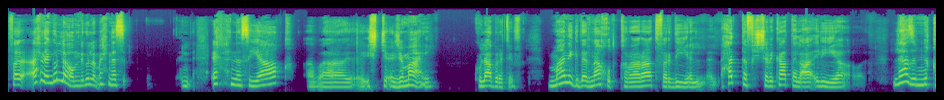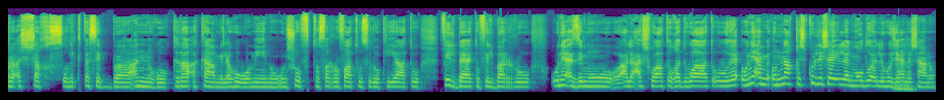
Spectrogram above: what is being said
فإحنا نقول لهم نقول لهم إحنا س... إحنا سياق آه، جماعي كولابراتيف ما نقدر ناخذ قرارات فردية حتى في الشركات العائلية لازم نقرأ الشخص ونكتسب عنه قراءة كاملة هو مين ونشوف تصرفاته وسلوكياته في البيت وفي البر ونعزمه على عشوات وغدوات ونناقش كل شيء إلا الموضوع اللي هو جاي علشانه.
